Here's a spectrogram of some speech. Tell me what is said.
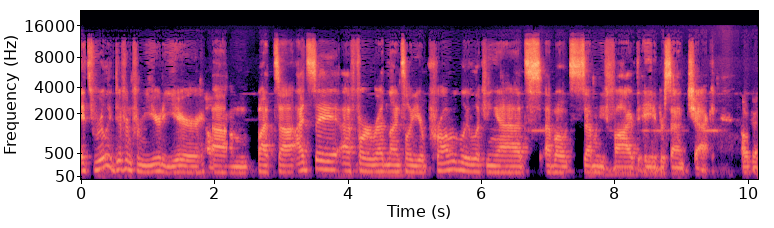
it's really different from year to year, oh. um, but uh, I'd say uh, for red lentil, you're probably looking at about seventy-five to eighty percent check. Okay,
